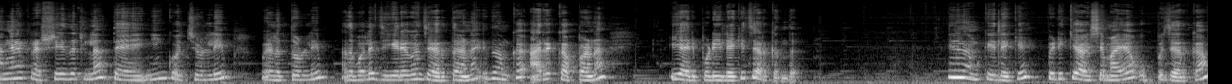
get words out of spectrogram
അങ്ങനെ ക്രഷ് ചെയ്തിട്ടുള്ള തേങ്ങയും കൊച്ചുള്ളിയും വെളുത്തുള്ളിയും അതുപോലെ ജീരകവും ചേർത്താണ്. ഇത് നമുക്ക് അര കപ്പാണ് ഈ അരിപ്പൊടിയിലേക്ക് ചേർക്കുന്നത്. ഇനി നമുക്കിതിലേക്ക് പിടിക്കാവശ്യമായ ഉപ്പ് ചേർക്കാം.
